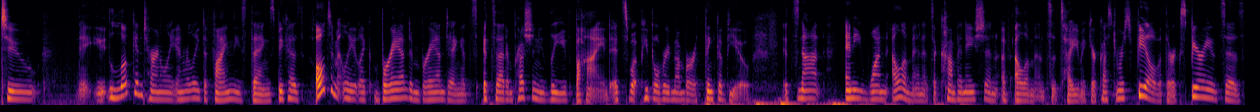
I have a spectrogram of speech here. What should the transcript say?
to look internally and really define these things because ultimately like brand and branding it's it's that impression you leave behind. It's what people remember or think of you. It's not any one element. It's a combination of elements. It's how you make your customers feel what their experiences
